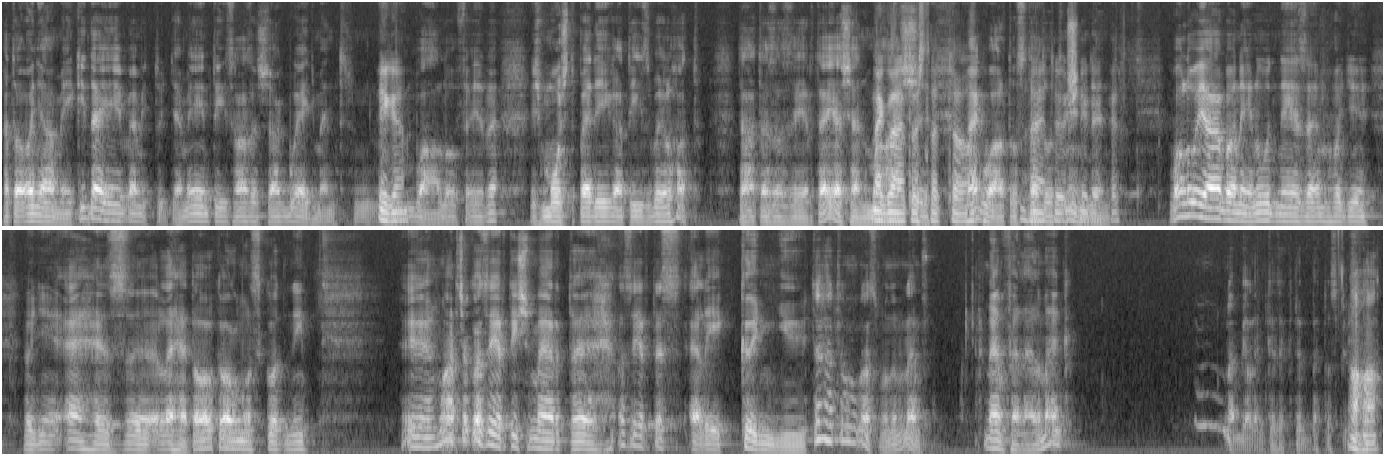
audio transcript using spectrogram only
Hát a anyámék idejében, mit tudjam én, tíz házasságból egy ment Igen. vállóférre, és most pedig a tízből hat. Tehát ez azért teljesen más. Megváltoztatta megváltoztatott mindent. Valójában én úgy nézem, hogy, hogy ehhez lehet alkalmazkodni, már csak azért is, mert azért ez elég könnyű. Tehát azt mondom, nem, nem felel meg, nem jelentkezek többet. Azt Aha,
